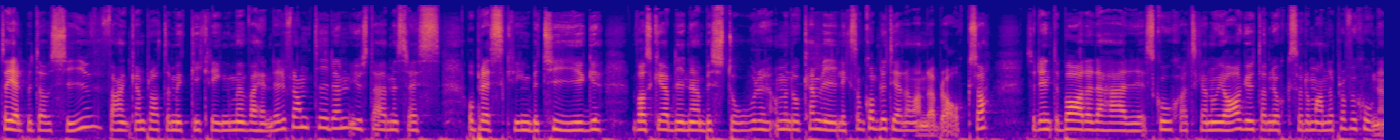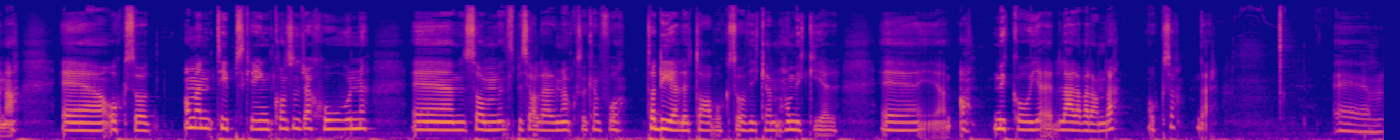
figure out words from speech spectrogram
ta hjälp av SYV för han kan prata mycket kring men vad händer i framtiden? Just det här med stress och press kring betyg. Vad ska jag bli när jag blir stor? Ja men då kan vi liksom komplettera varandra bra också. Så det är inte bara det här skolsköterskan och jag utan det är också de andra professionerna. Eh, också ja, men tips kring koncentration eh, som speciallärarna också kan få ta del utav också. Och vi kan ha mycket, er, eh, ja, mycket att lära varandra också där. Ehm,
